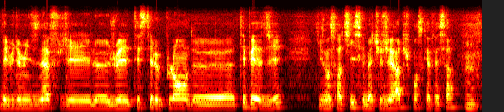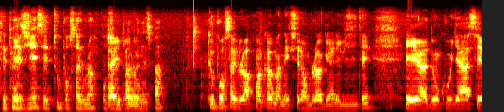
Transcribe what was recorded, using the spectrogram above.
début 2019, j'ai le, je vais tester le plan de TPSG qu'ils ont sorti. C'est Mathieu Gérard, je pense, qui a fait ça. Hum, TPSG, c'est tout pour sa gloire pour Ah ceux qui ne connaissent pas. toutpoursagloire.com, un excellent blog à aller visiter. Et euh, donc, où il y a, c'est,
